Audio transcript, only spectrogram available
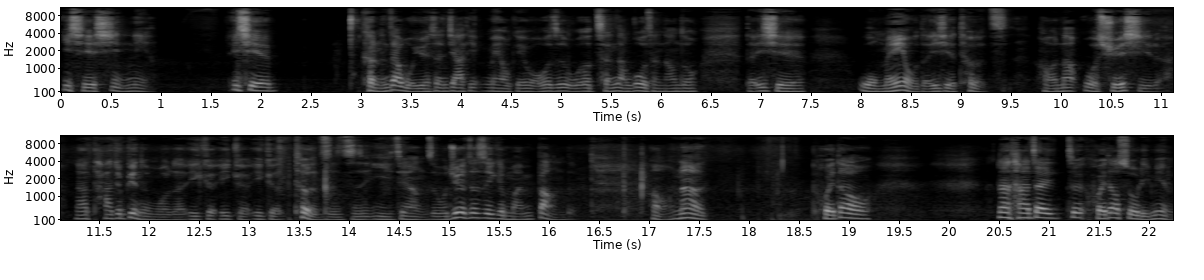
一些信念，一些可能在我原生家庭没有给我，或者我成长过程当中的一些我没有的一些特质。好，那我学习了，那它就变成我的一个一个一个特质之一，这样子，我觉得这是一个蛮棒的。好，那。回到，那他在这回到书里面，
